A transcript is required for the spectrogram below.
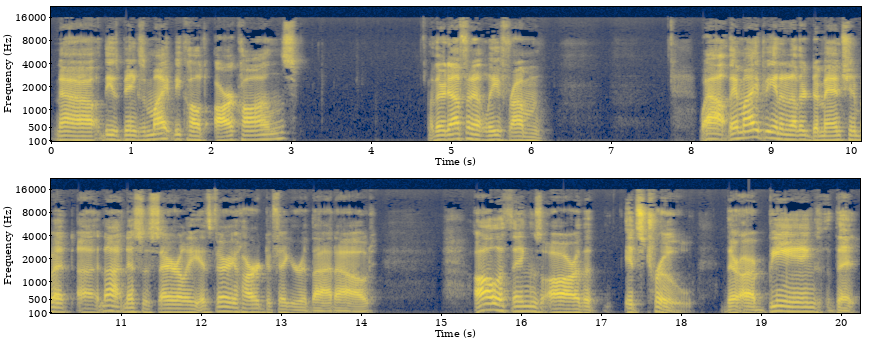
Now, these beings might be called archons. They're definitely from well, they might be in another dimension, but uh, not necessarily. It's very hard to figure that out. All the things are that it's true. There are beings that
